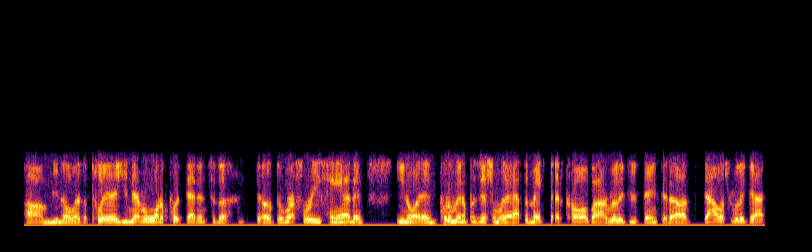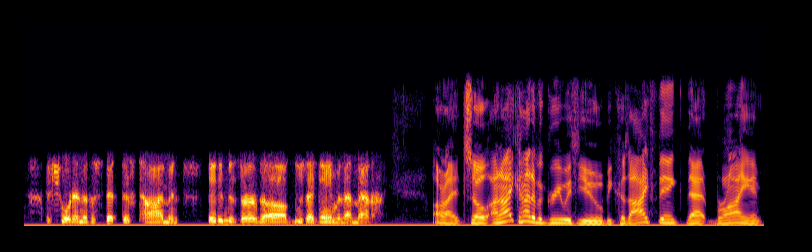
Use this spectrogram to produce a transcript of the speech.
Um, you know, as a player, you never want to put that into the, the the referee's hand and you know and put them in a position where they have to make that call. But I really do think that uh, Dallas really got the short end of the stick this time, and they didn't deserve to uh, lose that game in that manner. All right, so and I kind of agree with you because I think that Bryant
